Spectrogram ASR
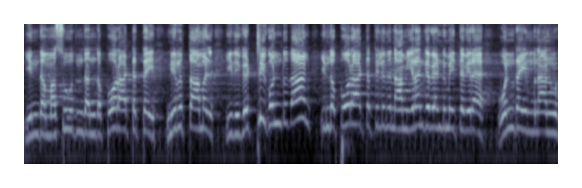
இந்த மசூத் அந்த போராட்டத்தை நிறுத்தாமல் இது வெற்றி கொண்டுதான் இந்த போராட்டத்திலிருந்து நாம் இறங்க வேண்டுமே தவிர ஒன்றை நான்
